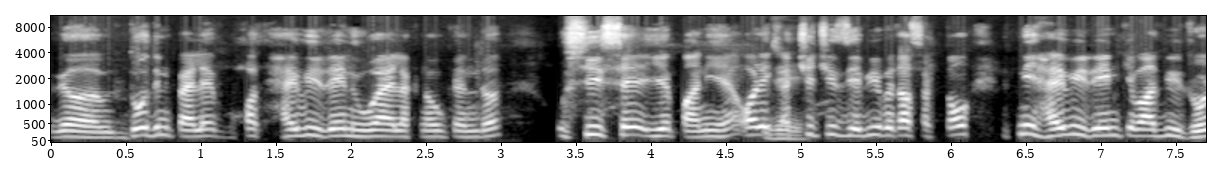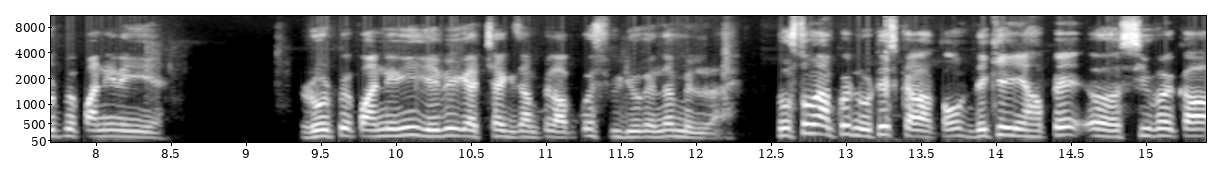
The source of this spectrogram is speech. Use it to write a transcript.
दो दिन पहले बहुत हैवी रेन हुआ है लखनऊ के अंदर उसी से ये पानी है। और एक अच्छी चीज़ ये भी बता सकता हूँ इतनी हैवी रेन के बाद भी रोड पर पानी नहीं है। रोड पे पानी नहीं, ये भी एक अच्छा एग्ज़ाम्पल आपको इस वीडियो के अंदर मिल रहा है। दोस्तों, मैं आपको नोटिस कराता हूँ। देखिए, यहाँ पे सीवर का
